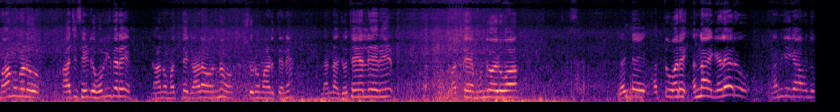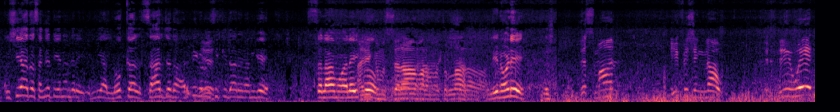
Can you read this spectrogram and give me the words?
ಮಾಮುಗಳು ಆಚೆ ಸೈಡ್ ಹೋಗಿದರೆ ನಾನು ಮತ್ತೆ ಗಾಳವನ್ನು ಶುರು ಮಾಡುತ್ತೇನೆ. ನನ್ನ ಜೊತೆಯಲ್ಲೇ ಇರಿ. ಮತ್ತೆ ಮುಂದುವರುವ ಗಂಟೆ ಹತ್ತುವರೆ. ನನ್ನ ಗೆಳೆಯರು! ನನಗೀಗ ಒಂದು ಖುಷಿಯಾದ ಸಂಗತಿ ಏನಂದ್ರೆ ಇಲ್ಲಿಯ ಲೋಕಲ್ ಸಾರ್ಜದ ಅರ್ಬಿಗಳು ಸಿಕ್ಕಿದ್ದಾರೆ ನನಗೆ ಸಲಾಮ್ ಅಲೈಕುಮ್. ಸಲಾಮ್ ಇಲ್ಲಿ ನೋಡಿ. ದಿಸ್ ಮ್ಯಾನ್ ಈ fishing now wait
